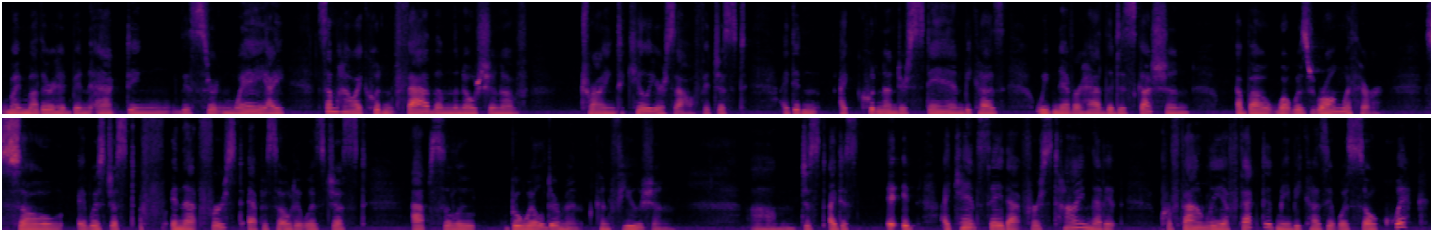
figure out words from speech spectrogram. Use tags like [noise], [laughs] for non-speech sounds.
my mother had been acting this certain way, I somehow I couldn't fathom the notion of trying to kill yourself. It just, I didn't, I couldn't understand because we'd never had the discussion about what was wrong with her. So it was just, in that first episode, it was just absolute bewilderment, confusion. Um, just, I just, it, it, I can't say that first time that it profoundly affected me because it was so quick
